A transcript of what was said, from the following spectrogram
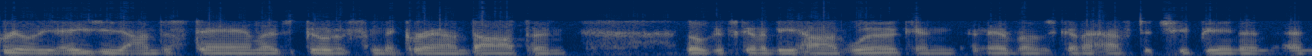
really easy to understand, let's build it from the ground up, and look, it's going to be hard work, and, and everyone's going to have to chip in and, and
